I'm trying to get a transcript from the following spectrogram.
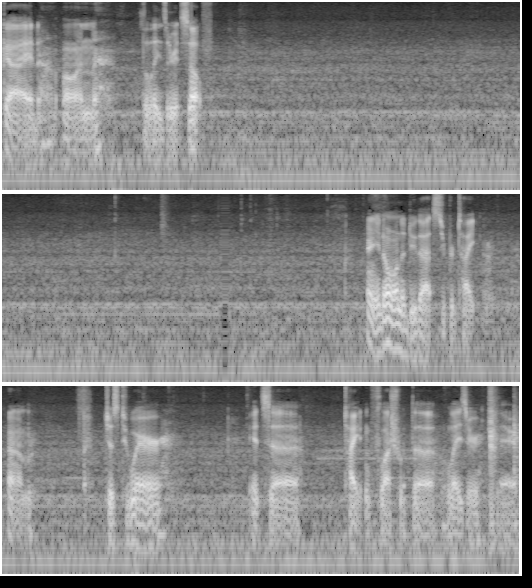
guide on the laser itself. And you don't want to do that super tight, um, just to where it's uh, tight and flush with the laser there.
